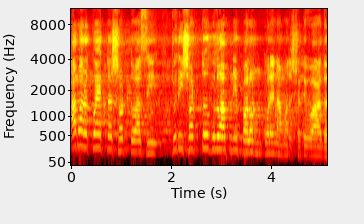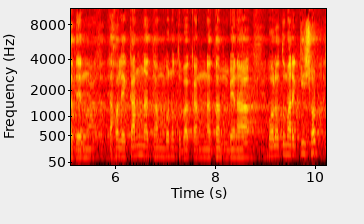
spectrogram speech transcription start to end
আমার কয়েকটা শর্ত আছে। যদি শর্তগুলো আপনি পালন করেন, আমার সাথে ওয়াদা দেন, তাহলে কান্না থামবো নতুবা কান্না থামবে না। বলো, তোমার কি শর্ত?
